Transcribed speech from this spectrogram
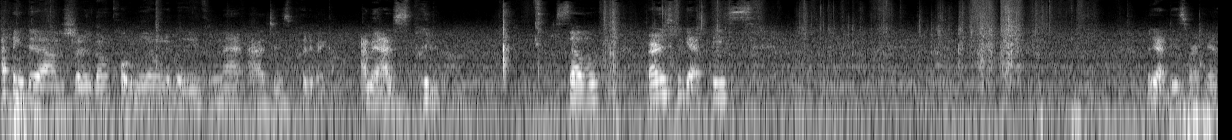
I think that the shirts don't quote me on it, but if not, I just put it back on. I mean, I just put it on. So first we got this We got these right here.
